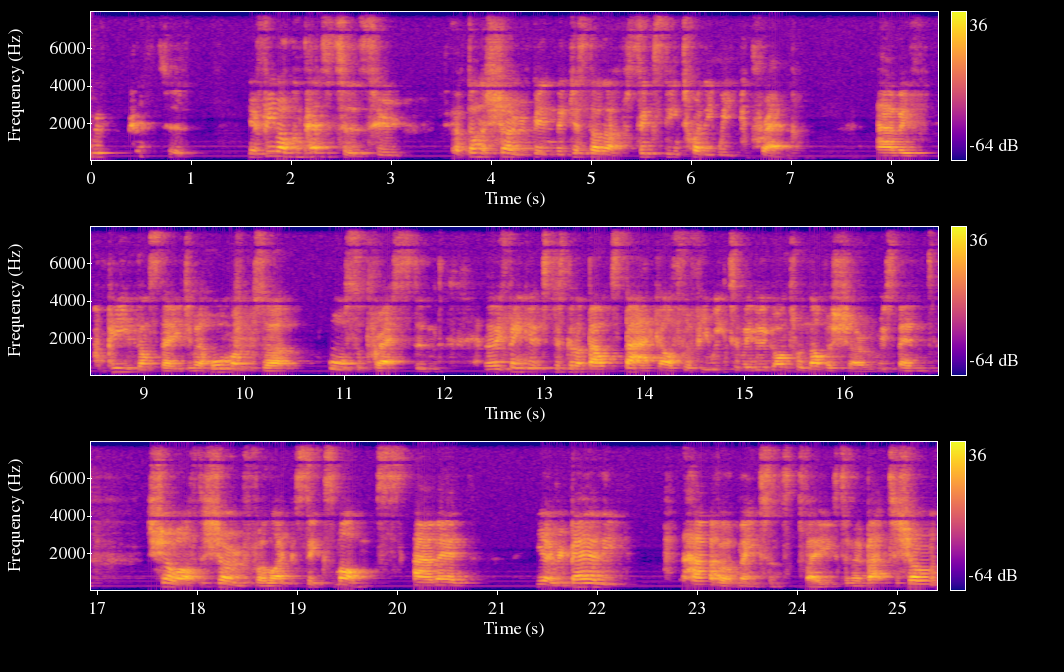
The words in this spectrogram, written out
with competitors, you know, female competitors who have done a show, have been they've just done a 16, 20 week prep, and they've competed on stage, and their hormones are all suppressed, and and they think it's just going to bounce back after a few weeks, and they go on to another show, and we spend show after show for like six months, and then you know, we barely have a maintenance phase and we're back to showing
